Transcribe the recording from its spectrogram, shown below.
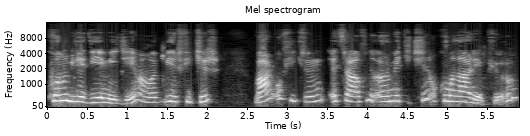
konu bile diyemeyeceğim ama bir fikir var. O fikrin etrafını örmek için okumalar yapıyorum.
